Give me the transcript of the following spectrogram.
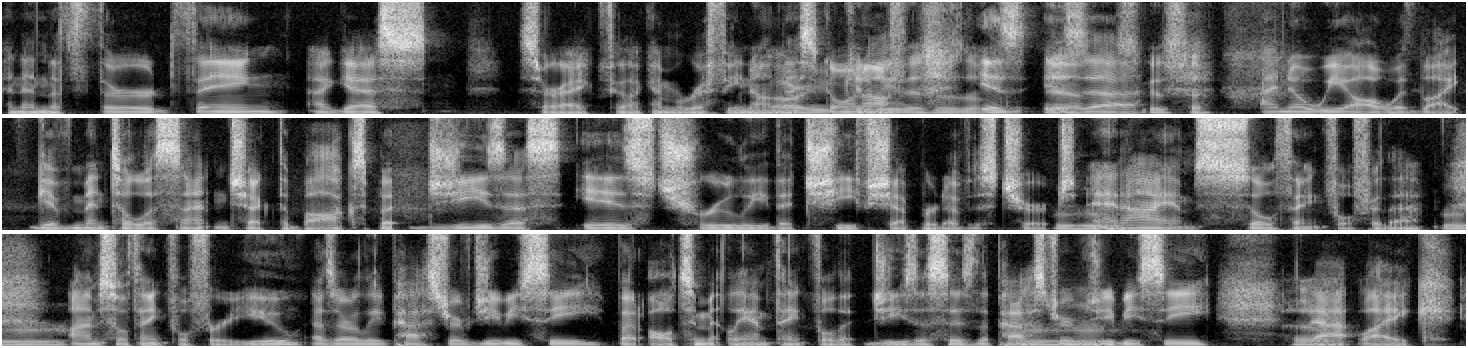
And then the third thing, I guess, sorry, I feel like I'm riffing on Oh, this going off. This is the- is yeah, is uh. I know we all would like give mental assent and check the box, but Jesus is truly the chief shepherd of his church. Mm-hmm. And I am so thankful for that. I'm so thankful for you as our lead pastor of GBC, but ultimately I'm thankful that Jesus is the pastor of Mm-hmm. GBC. That like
